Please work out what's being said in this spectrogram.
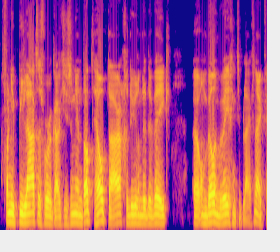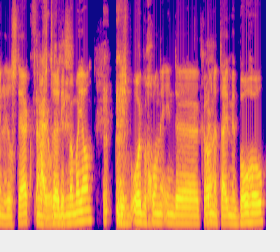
Van die Pilates workoutjes doen. En dat helpt haar gedurende de week uh, om wel in beweging te blijven. Nou, ik vind het heel sterk. Vanochtend ja, ik met Marjan. Die is ooit begonnen in de coronatijd met boho.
